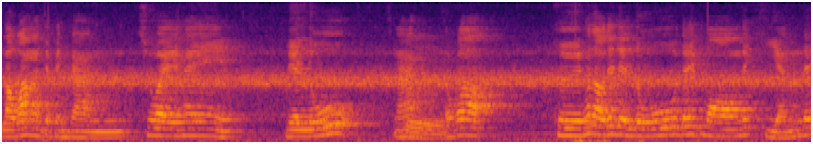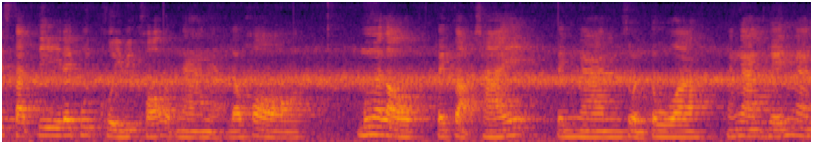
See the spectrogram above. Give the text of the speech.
เราว่ามันจะเป็นการช่วยให้เรียนรู้นะอืม แล้วก็คือถ้าเราได้เรียนรู้ได้มองได้เขียนได้สตัดดี้ได้พูดคุยวิเคราะห์กับงานเนี่ยแล้วพอ เมื่อเราไปปรับใช้ เป็นงานส่วนตัวทั้งงานเพ้นท์งาน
